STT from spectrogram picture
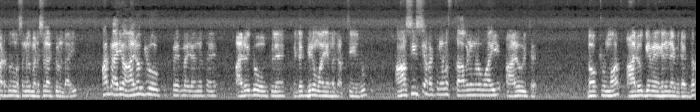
അടുത്ത ദിവസങ്ങളിൽ മനസ്സിലാക്കിയുണ്ടായി. ആ കാര്യം ആരോഗ്യ വകുപ്പ് രംഗത്തെ ആരോഗ്യ വകുപ്പിലെ വിദഗ്ധരുമായി ഞങ്ങൾ ചർച്ച ചെയ്തു. ആർ സി സി അടക്കമുള്ള സ്ഥാപനങ്ങളുമായി ആലോചിച്ച് ഡോക്ടർമാർ ആരോഗ്യ മേഖലയിലെ വിദഗ്ധർ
